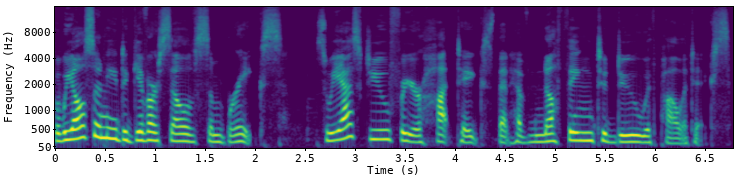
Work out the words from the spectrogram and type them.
but we also need to give ourselves some breaks. So we asked you for your hot takes that have nothing to do with politics,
